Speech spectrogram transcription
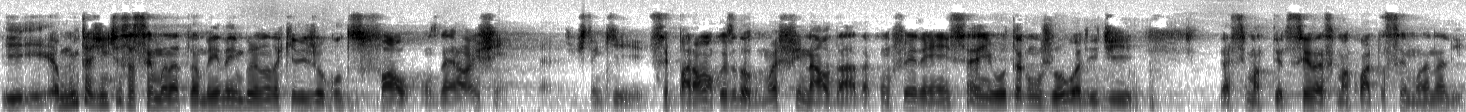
E, e muita gente essa semana também lembrando daquele jogo contra os Falcons, né? Enfim, a gente tem que separar uma coisa da outra. Uma é final da, da conferência e outra era um jogo ali de 13 terceira, 14 quarta semana ali.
